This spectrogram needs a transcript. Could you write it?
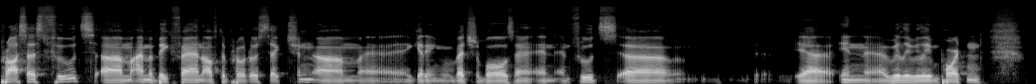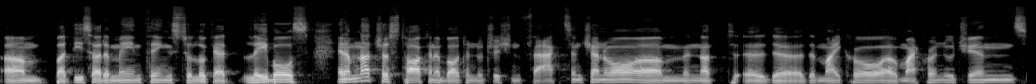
processed foods. Um, I'm a big fan of the produce section, um, uh, getting vegetables and, and, and fruits. Uh, yeah, in uh, really, really important. Um, but these are the main things to look at labels. And I'm not just talking about the nutrition facts in general, um, not uh, the the micro uh, micronutrients.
